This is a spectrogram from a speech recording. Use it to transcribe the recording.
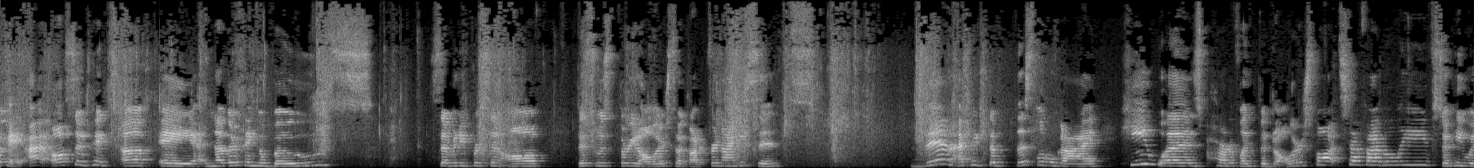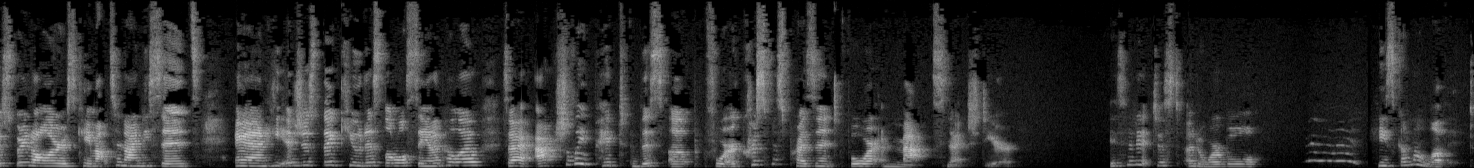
Okay, I also picked up a another thing of bows, 70% off. This was $3, so I got it for 90 cents. Then I picked up this little guy. He was part of like the dollar spot stuff, I believe. So he was $3, came out to 90 cents. And he is just the cutest little Santa pillow. So I actually picked this up for a Christmas present for Max next year. Isn't it just adorable? He's gonna love it.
